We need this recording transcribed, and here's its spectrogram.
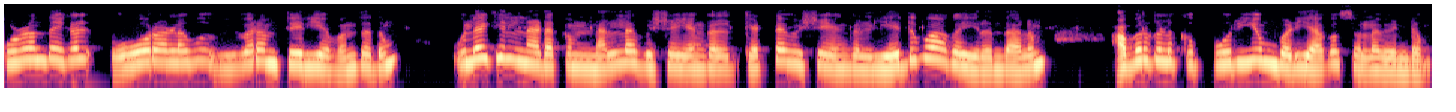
குழந்தைகள் ஓரளவு விவரம் தெரிய வந்ததும் உலகில் நடக்கும் நல்ல விஷயங்கள் கெட்ட விஷயங்கள் எதுவாக இருந்தாலும் அவர்களுக்கு புரியும்படியாக சொல்ல வேண்டும்.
